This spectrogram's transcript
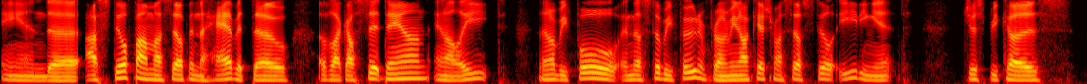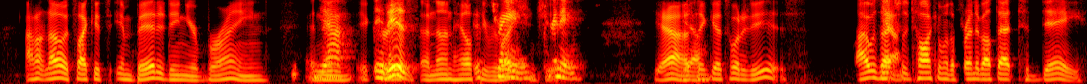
and uh, I still find myself in the habit though of like I'll sit down and I'll eat, then I'll be full, and there'll still be food in front of me, and I'll catch myself still eating it, just because I don't know. It's like it's embedded in your brain, and Yeah, then it it creates is. an unhealthy It's training. relationship. Training. Yeah, I think that's what it is. I was Yeah. actually talking with a friend about that today.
